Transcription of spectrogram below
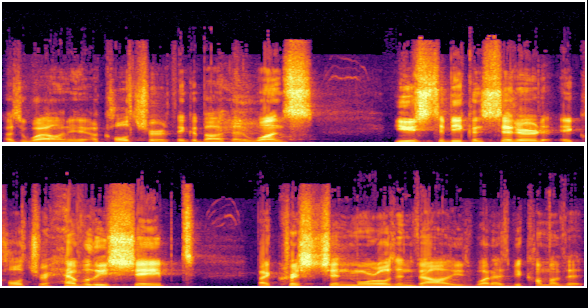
as well. I mean, a culture, think about that, once used to be considered a culture heavily shaped by Christian morals and values. What has become of it?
